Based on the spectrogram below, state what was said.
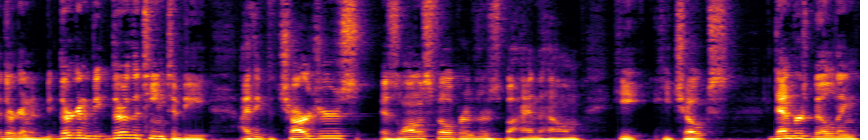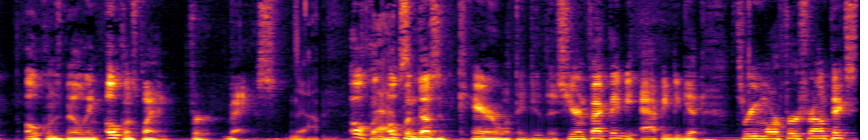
They're gonna be they're gonna be they're the team to beat. I think the Chargers, as long as Philip Rivers is behind the helm, he he chokes. Denver's building, Oakland's building. Oakland's playing for Vegas. Yeah. Oakland, Absolutely. Oakland doesn't care what they do this year. In fact, they'd be happy to get three more first round picks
